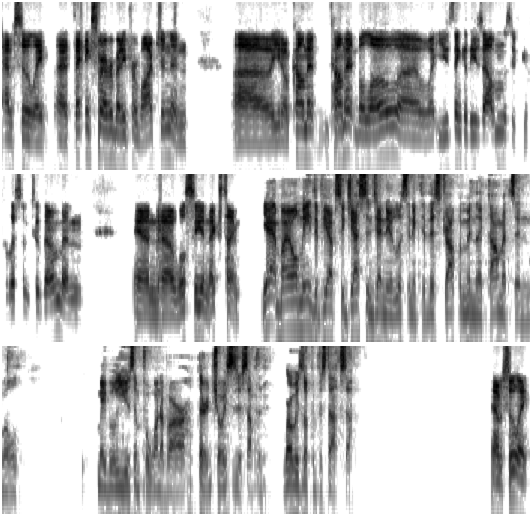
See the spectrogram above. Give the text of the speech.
Absolutely. Uh, thanks for everybody for watching, and uh, you know, comment comment below uh, what you think of these albums if you've listened to them, and and uh, we'll see you next time. Yeah, and by all means, if you have suggestions and you're listening to this, drop them in the comments, and we'll maybe we'll use them for one of our third choices or something. We're always looking for stuff. So, Absolutely.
